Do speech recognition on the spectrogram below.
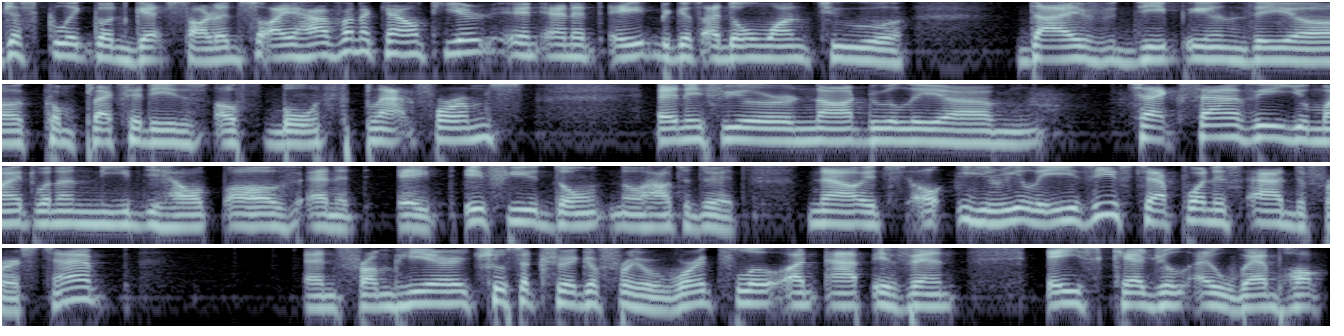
just click on get started. So I have an account here in N8 because I don't want to dive deep in the uh, complexities of both platforms. And if you're not really um, tech savvy, you might want to need the help of N8 if you don't know how to do it. Now, it's really easy. Step one is add the first tab. And from here, choose a trigger for your workflow, an app event, a schedule, a webhook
